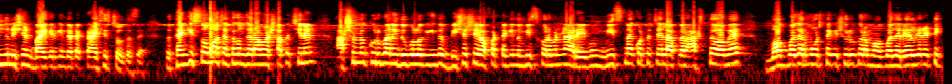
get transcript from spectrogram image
ইন্দোনেশিয়ান বাইকের কিন্তু একটা ক্রাইসিস চলতেছে। তো থ্যাংক ইউ সো মাচ এতক্ষণ যারা আমার সাথে ছিলেন। আসন্ন কুরবানি ঈদ উপলক্ষে কিন্তু বিশেষ এই অফারটা কিন্তু মিস করবেন না। আর এবং মিস না করতে চাইলে আপনার আসতে হবে মগবাজার মোড় থেকে শুরু করে মগবাজার রেলগেটের ঠিক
